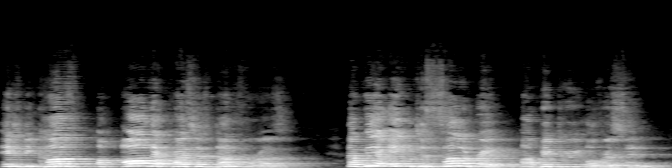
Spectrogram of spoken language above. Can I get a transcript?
It is because of all that Christ has done for us that we are able to celebrate our victory over sin.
